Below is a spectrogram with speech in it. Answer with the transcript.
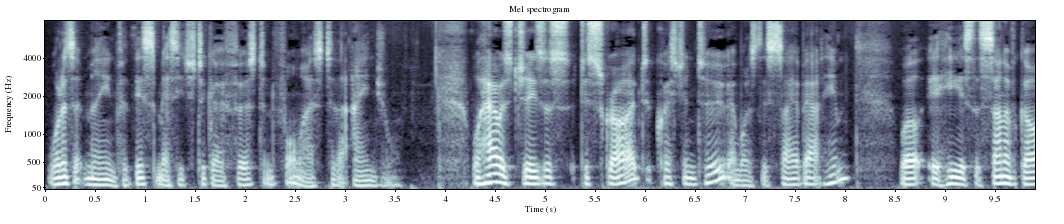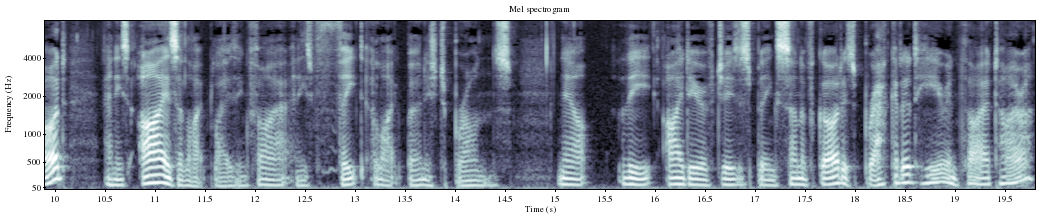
What does it mean for this message to go first and foremost to the angel? Well, how is Jesus described? Question two. And what does this say about him? Well, he is the Son of God, and his eyes are like blazing fire, and his feet are like burnished bronze. Now, the idea of Jesus being Son of God is bracketed here in Thyatira,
